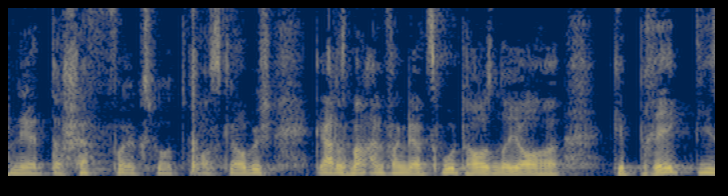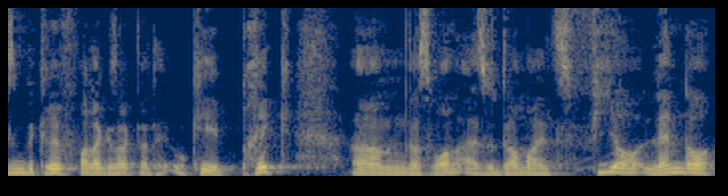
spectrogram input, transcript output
nee, der Chefvolkswirt war es, glaube ich, der hat das mal Anfang der 2000er Jahre geprägt, diesen Begriff, weil er gesagt hat, okay, BRIC, ähm, das waren also damals vier Länder,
